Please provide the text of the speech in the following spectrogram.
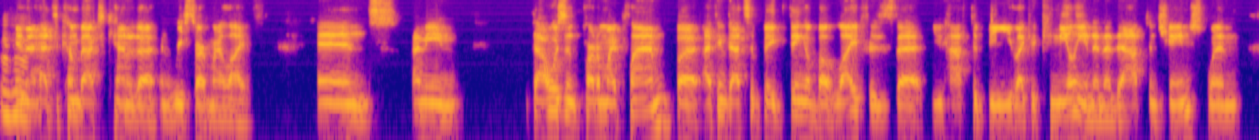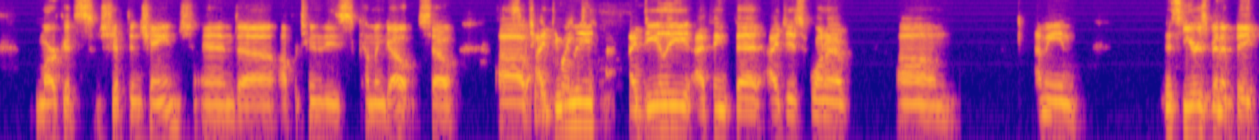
Mm-hmm. And I had to come back to Canada and restart my life. And I mean, that wasn't part of my plan, but I think that's a big thing about life is that you have to be like a chameleon and adapt and change when markets shift and change and uh, opportunities come and go. So, uh, ideally, ideally, I think that I just want to. Um, I mean, this year's been a big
